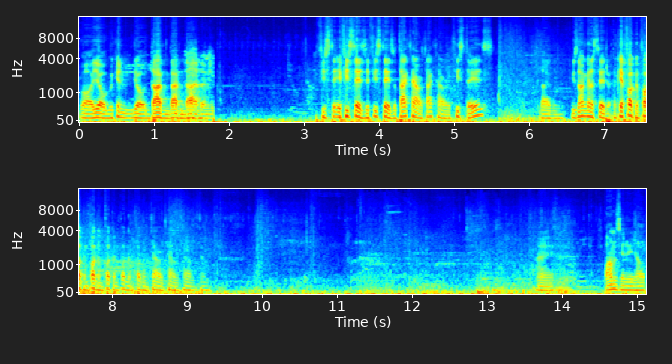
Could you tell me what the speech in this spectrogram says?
Well, yo, we can yo dive him, dive him, dive him. If he stay, if he stays, if he stays, attack tower, attack tower. If he stays, dive him. He's not gonna stay. Okay, fuck him, fuck him, fuck him, fuck him, fuck him, fuck him. Tower, tower, tower, tower. All right, bomb's gonna need help.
